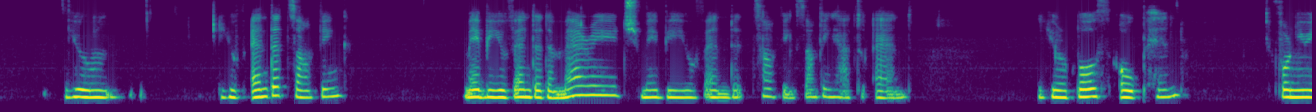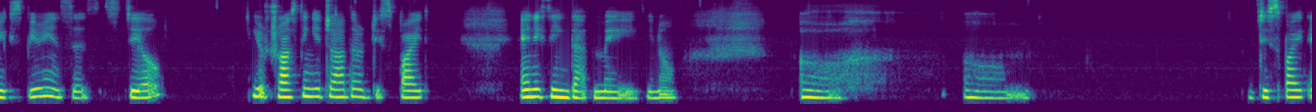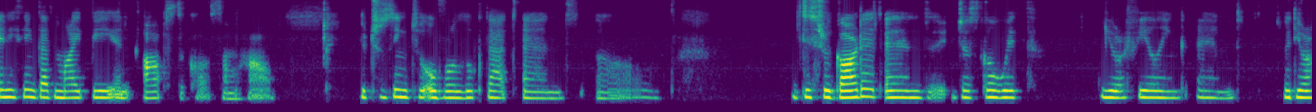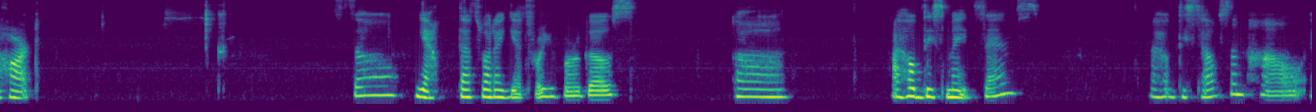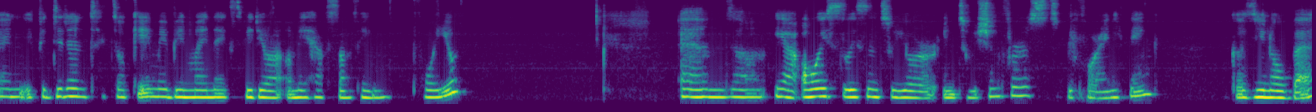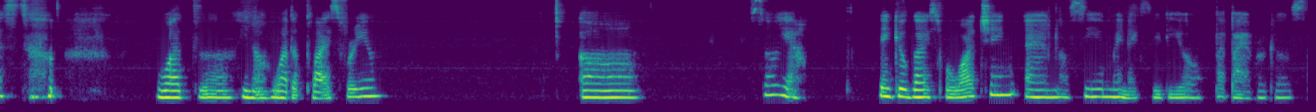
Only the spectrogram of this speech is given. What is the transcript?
you you've ended something. Maybe you've ended a marriage maybe you've ended something. Something had to end. You're both open for new experiences still. You're trusting each other despite anything that may you know. Uh, um, despite anything that might be an obstacle somehow. You're choosing to overlook that and uh, disregard it and just go with your feeling and with your heart. So, yeah, that's what I get for you, Virgos. Uh, I hope this made sense. I hope this helps somehow and if it didn't it's okay maybe in my next video I may have something for you and uh, yeah always listen to your intuition first before anything because you know best what uh, you know what applies for you. Uh, so yeah. Thank you guys for watching and i'll see you in my next video. Bye bye virgos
